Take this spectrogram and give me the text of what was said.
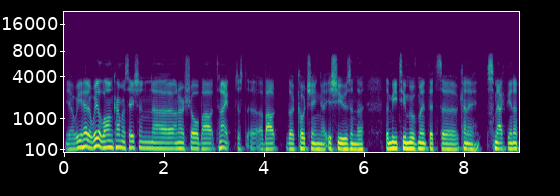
Yeah, we had a we had a long conversation uh, on our show about tonight, just uh, about the coaching uh, issues and the the Me Too movement that's uh, kind of smacked the, NF,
